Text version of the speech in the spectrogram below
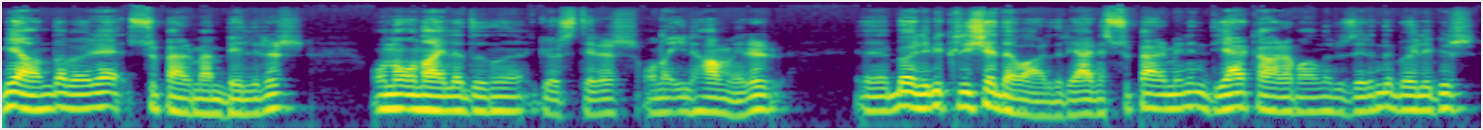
Bir anda böyle Superman belirir. Onu onayladığını gösterir. Ona ilham verir. Ee, böyle bir klişe de vardır. Yani Superman'in diğer kahramanlar üzerinde böyle bir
